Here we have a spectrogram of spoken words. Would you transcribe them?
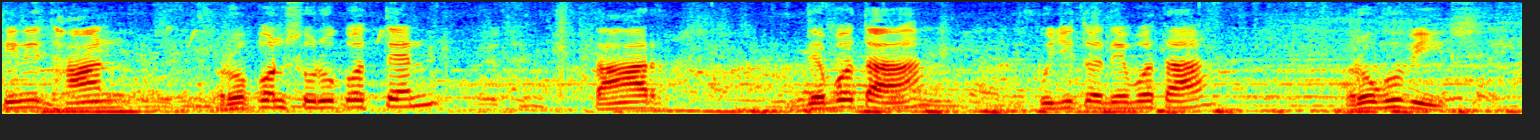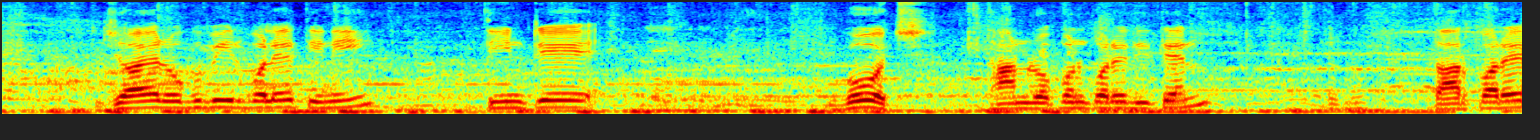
তিনি ধান রোপণ শুরু করতেন। তার দেবতা, পূজিত দেবতা রঘুবীর। জয় রঘুবীর বলে তিনি তিনটে গোছ ধান রোপণ করে দিতেন। তারপরে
